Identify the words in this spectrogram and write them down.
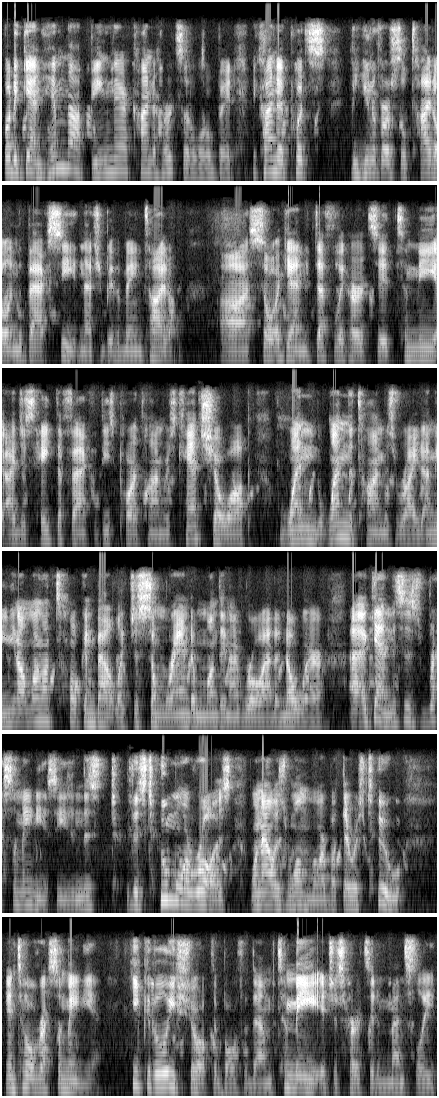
But again, him not being there kind of hurts it a little bit. It kind of puts the Universal title in the back seat, and that should be the main title. Uh, so again, it definitely hurts it. To me, I just hate the fact that these part timers can't show up when when the time is right. I mean, you know, I'm not talking about like just some random Monday Night Raw out of nowhere. Uh, again, this is WrestleMania season. There's t- there's two more Raws. Well, now there's one more, but there was two until WrestleMania he could at least show up to both of them. To me, it just hurts it immensely.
